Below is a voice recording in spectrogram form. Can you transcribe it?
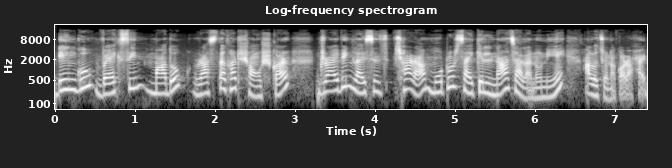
ডেঙ্গু, ভ্যাকসিন, মাদক, রাস্তাঘাট সংস্কার, ড্রাইভিং লাইসেন্স ছাড়া মোটর সাইকেল না চালানো নিয়ে আলোচনা করা হয়।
